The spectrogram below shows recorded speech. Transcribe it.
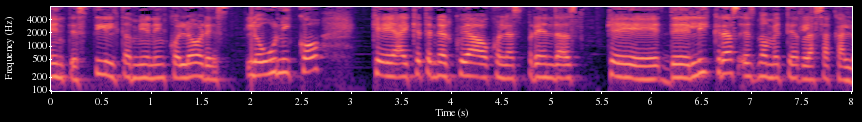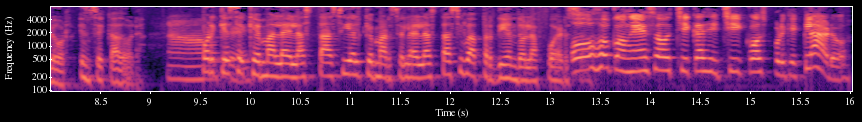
en textil, también en colores. Lo único que hay que tener cuidado con las prendas que de licras es no meterlas a calor en secadora. Ah, porque ok. se quema la elastasia y al quemarse la elastasia va perdiendo la fuerza. Ojo con eso, chicas y chicos, porque claro,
